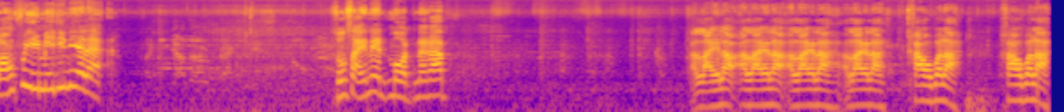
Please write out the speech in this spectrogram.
ของฟรีมีที่นี่แหละ สงสัยเน็ตหมดนะครับ อะไรล่ะ อะไรล่ะ อะไรล่ะ อะไรล่ะ เข้าปะล่ะ เข้าปะล่ะ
